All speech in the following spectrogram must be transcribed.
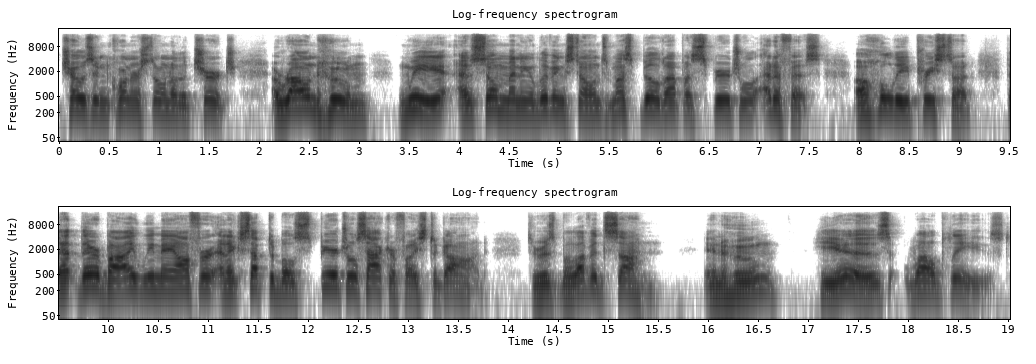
chosen cornerstone of the church, around whom we, as so many living stones, must build up a spiritual edifice, a holy priesthood, that thereby we may offer an acceptable spiritual sacrifice to God through his beloved Son, in whom he is well pleased.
